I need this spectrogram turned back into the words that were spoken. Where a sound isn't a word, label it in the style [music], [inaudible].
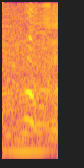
Oh, [laughs]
